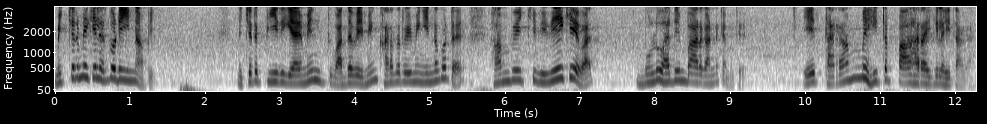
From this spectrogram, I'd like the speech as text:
මෙච්චර මේ කෙලස් ගොඩේ ඉන්න අපි. මෙච්චර පීරි ගෑමින් වද වෙමින් කරදර වෙමින් ඉන්නකොට හම්බ වෙච්ච විවේකයේවත් මුළු හදින් බාර ගන්න කැමති ඒ තරම්ම හිත පාහරයි කියලා හිතා ගන්න.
